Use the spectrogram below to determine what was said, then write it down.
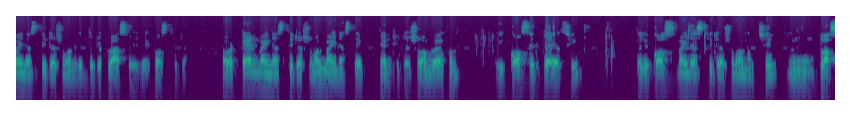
minus theta সমান কিন্তু এটা প্লাস হয়ে যায় কস থিটা আবার ট্যান মাইনাস থিটা সমান মাইনাস ট্যান থিটা সো আমরা এখন এই কস কসেরটায় আছি। তাহলে কস মাইনাস থিটা সমান হচ্ছে প্লাস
